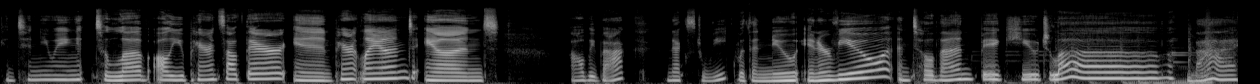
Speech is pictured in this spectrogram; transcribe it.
continuing to love all you parents out there in Parentland. And I'll be back next week with a new interview. Until then, big, huge love. Bye.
